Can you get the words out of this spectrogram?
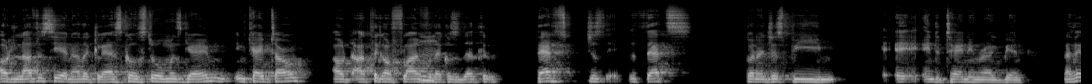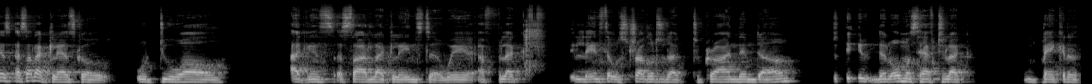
I would love to see another Glasgow Stormers game in Cape Town. I, would, I think I'll fly mm. for that because that, that's just that's gonna just be entertaining rugby. And I think a side like Glasgow would do well against a side like Leinster, where I feel like Leinster will struggle to like to grind them down. They'll almost have to like make it a,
